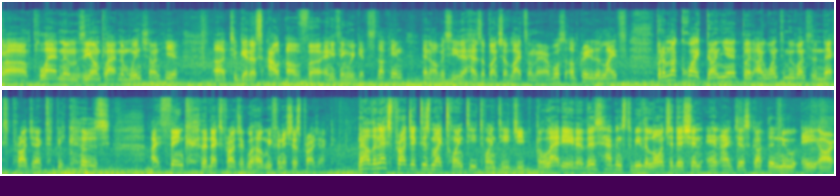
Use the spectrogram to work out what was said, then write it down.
uh, Platinum, Zeon Platinum winch on here uh, to get us out of uh, anything we get stuck in. And obviously that has a bunch of lights on there. I've also upgraded the lights, but I'm not quite done yet, but I want to move on to the next project because I think the next project will help me finish this project. Now the next project is my 2020 Jeep Gladiator. This happens to be the launch edition and I just got the new ARE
